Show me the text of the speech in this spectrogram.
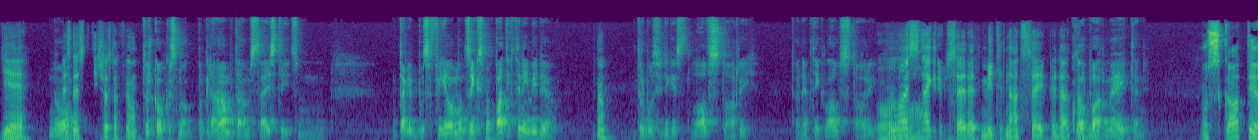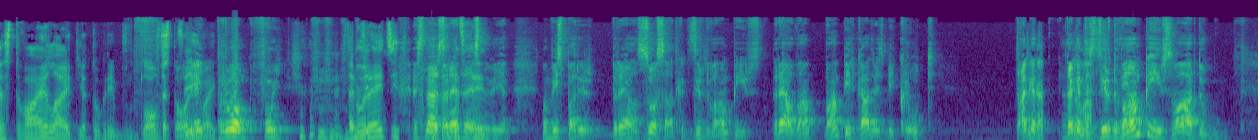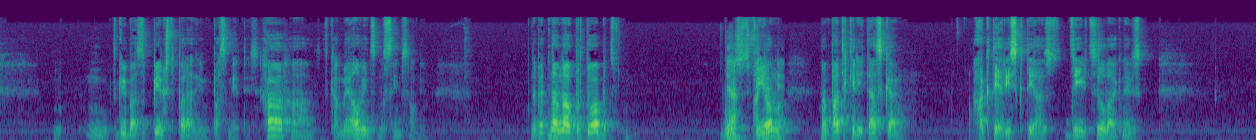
Yeah. Nu, Es neskatīšos to filmu. Tur kaut kas no pa grāmatām saistīts. Un, un tagad būs filma. Un zini, kas man patīk tajā video? Nu? Tur būs tikai love story. Tev nepatīk love story. O. Nu, es negribu sēdēt, mitrināt seju pie datora. Kopā ar meiteni. Nu, skaties, Twilight, ja tu gribi love story vai prom, fuj! nu, redzi. Es neesmu redzējis te- nevienu. Man vispār ir reāli zosādi, kad dzirdu vampīrus. Reāli vamp vampīri kādreiz bija krūti. Tagad, kā- tagad domā, es dzirdu vampīrus vārdu. Gribās ar pirkstu parādīt un pasmieties. Ha, ha, tā kā Melvins no Simpsoniem. Ne, bet nav, nav par to, bet būs Jā, filma. ok. Man patīk arī tas, ka aktieri izskatījās dzīvi cilvēki, nevis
